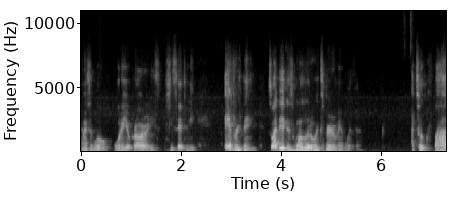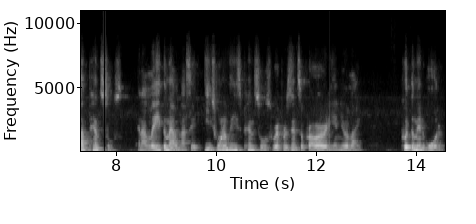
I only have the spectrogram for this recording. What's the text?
And I said, Well, what are your priorities? She said to me, everything. So I did this one little experiment with her. I took five pencils and I laid them out and I said, each one of these pencils represents a priority in your life. Put them in order.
